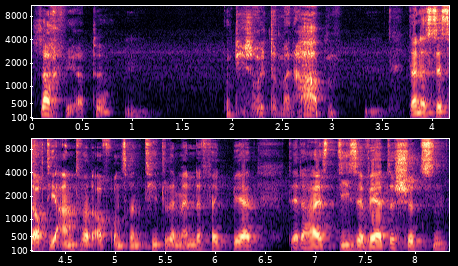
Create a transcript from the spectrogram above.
Sachwerte und die sollte man haben. Dann ist das auch die Antwort auf unseren Titel im Endeffekt, Bert, der da heißt, diese Werte schützen.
